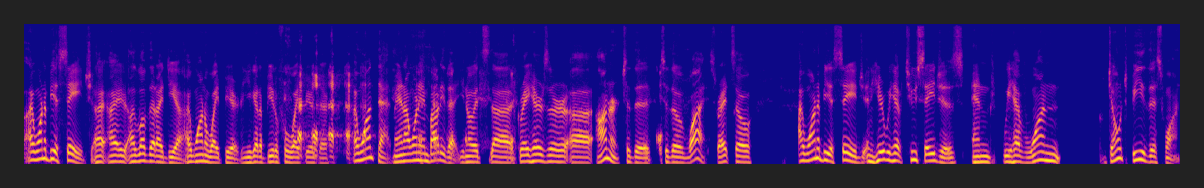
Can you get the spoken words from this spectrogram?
I want to be a sage. I, I, I love that idea. I want a white beard. You got a beautiful white beard there. I want that, man. I want to embody that. You know, it's uh, gray hairs are uh, honor to the to the wise, right? So I want to be a sage, and here we have two sages, and we have one. Don't be this one.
